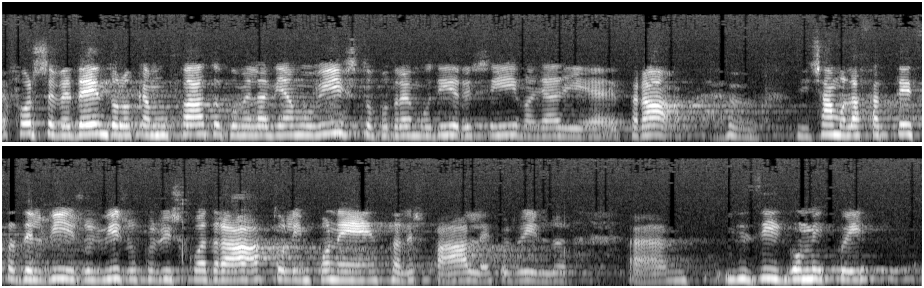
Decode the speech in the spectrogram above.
eh, forse vedendolo camuffato come l'abbiamo visto potremmo dire sì, magari, eh, però diciamo la fattezza del viso, il viso così squadrato, l'imponenza, le spalle, così il, eh, gli zigomi qui,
